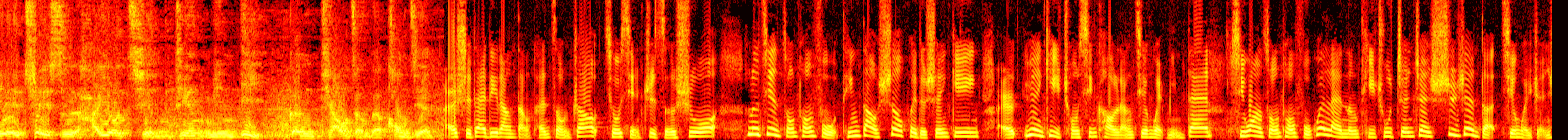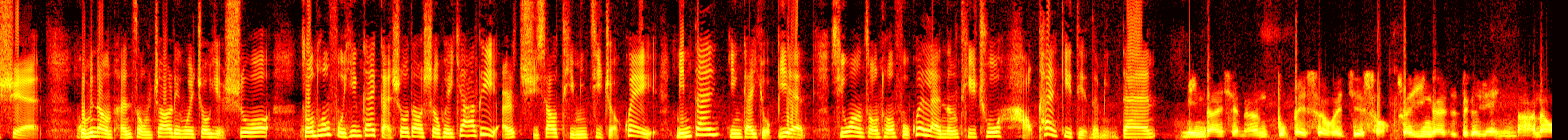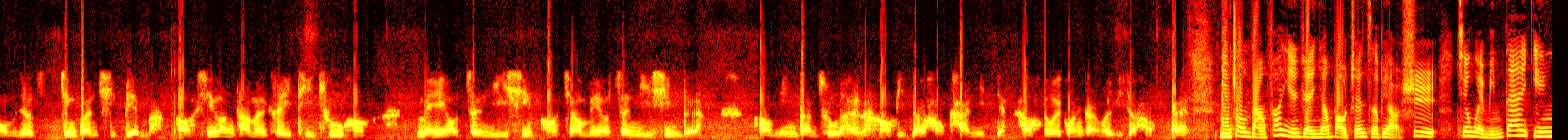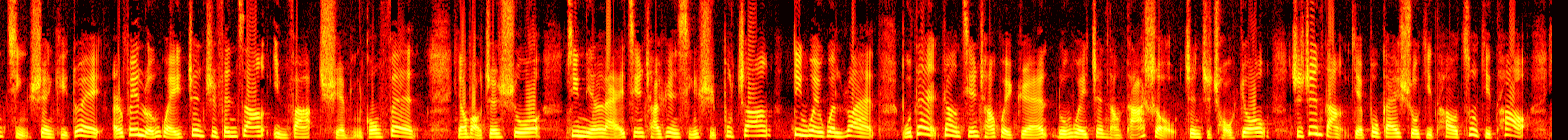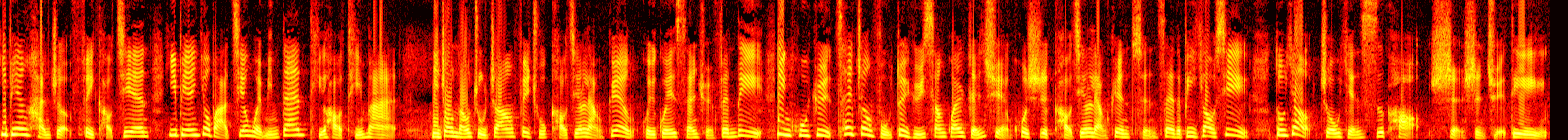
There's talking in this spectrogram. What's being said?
也确实还有倾听民意跟调整的空间。而时代力量党团总召邱显志则说，乐见总统府听到社会的声音，而愿意重新考量监委名单，希望总统府未来能提出真正适任的监委人选。国民党团总召林维洲也说，总统府应该感受到社会压力而取消提名记者会，名单应该有变，希望总统府未来能提出好看一点的名单。名单显然不被社会接受，所以应该是这个原因吧。那我们就静观其变吧。好，希望他们可以提出哈没有争议性，哈较没有争议性的。好，名单出来了，哈，比较好看一点，好，社会观感会比较好。哎，民众党发言人杨宝珍则表示，监委名单应谨慎以对，而非沦为政治分赃，引发全民公愤。杨宝珍说，近年来监察院行使不彰，定位混乱，不但让监察委员沦为政党打手、政治仇庸，执政党也不该说一套做一套，一边喊着废考监，一边又把监委名单提好提满。民众党主张废除考监两院，回归三权分立，并呼吁蔡政府对于相关人选或是考监两院存在的必要性，都要周延思考、审慎决定。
